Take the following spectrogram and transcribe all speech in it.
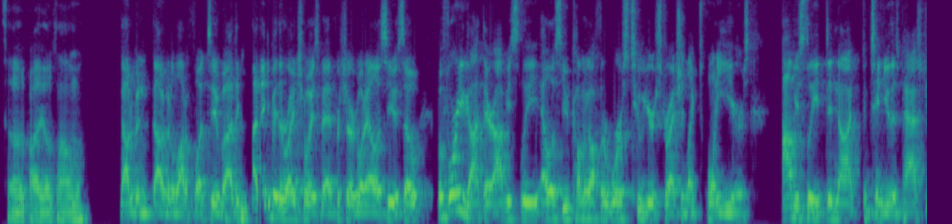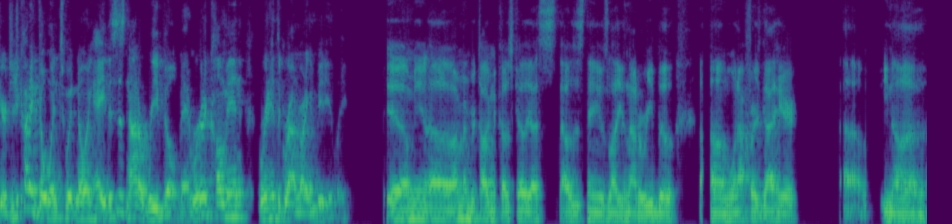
So probably Oklahoma. That would have been that would have been a lot of fun too. But I think I think you made the right choice, man, for sure going to LSU. So before you got there, obviously LSU coming off their worst two year stretch in like 20 years obviously did not continue this past year. Did you kind of go into it knowing, hey, this is not a rebuild, man? We're going to come in, we're going to hit the ground running immediately. Yeah, I mean, uh, I remember talking to Coach Kelly. That's that was his thing. It was like it's not a rebuild. Um, when I first got here, uh, you know, uh,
